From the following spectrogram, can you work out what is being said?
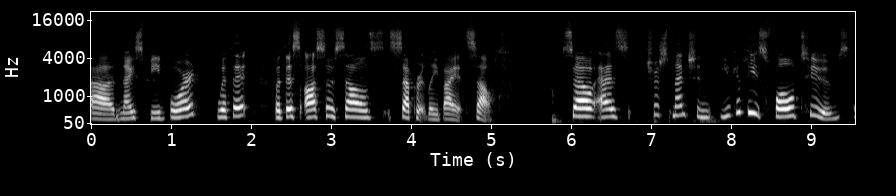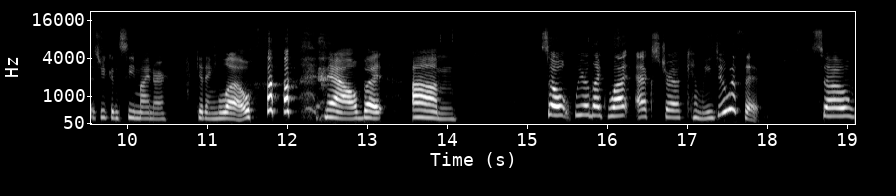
uh, nice bead board with it but this also sells separately by itself so as trish mentioned you get these full tubes as you can see mine are getting low now but um so we were like, what extra can we do with it? So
